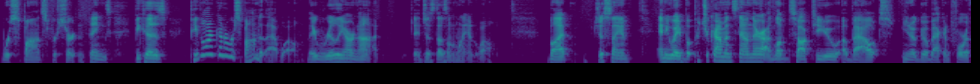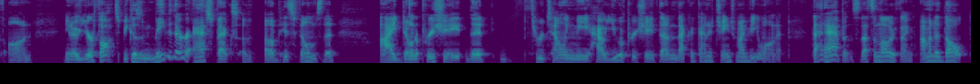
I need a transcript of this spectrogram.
response for certain things because people aren't going to respond to that well. They really are not. It just doesn't land well. But just saying. Anyway, but put your comments down there. I'd love to talk to you about, you know, go back and forth on, you know, your thoughts because maybe there are aspects of, of his films that I don't appreciate that through telling me how you appreciate them, that could kind of change my view on it. That happens. That's another thing. I'm an adult.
